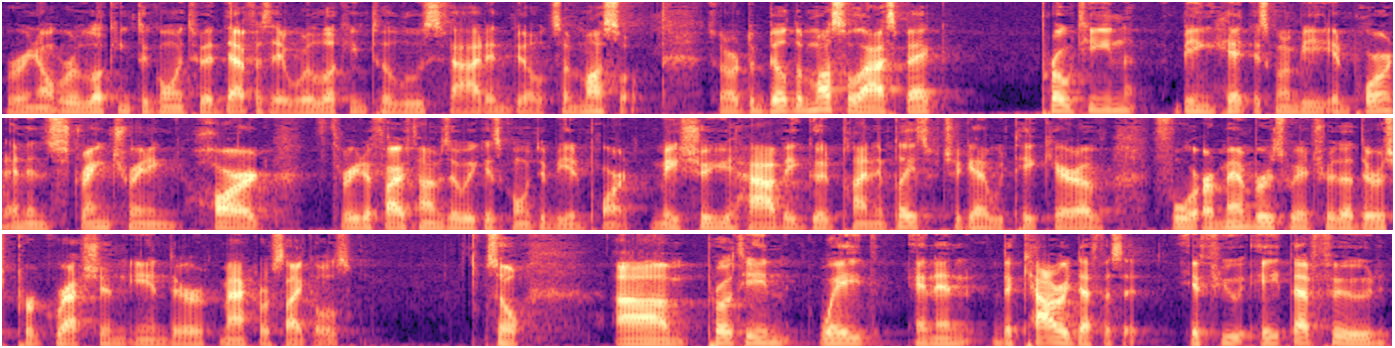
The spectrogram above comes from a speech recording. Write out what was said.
we're you know we're looking to go into a deficit. We're looking to lose fat and build some muscle. So in order to build the muscle aspect, protein being hit is going to be important, and then strength training hard three to five times a week is going to be important. Make sure you have a good plan in place, which again we take care of for our members. We ensure that there's progression in their macro cycles. So um, protein, weight, and then the calorie deficit if you ate that food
